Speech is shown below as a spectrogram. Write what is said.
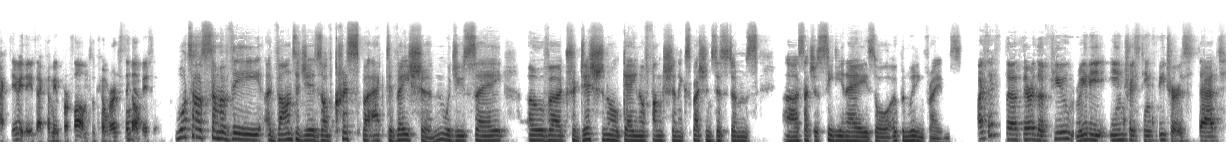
activity that can be performed to convert single bases. What are some of the advantages of CRISPR activation, would you say, over traditional gain of function expression systems uh, such as cDNAs or open reading frames? I think that there are the few really interesting features that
